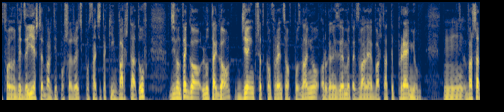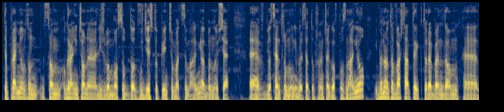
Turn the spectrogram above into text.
swoją wiedzę jeszcze bardziej poszerzyć w postaci takich warsztatów, 9 lutego, dzień przed konferencją w Poznaniu, organizujemy tak zwane warsztaty premium. Mm, Warsztaty premium są, są ograniczone liczbą osób do 25 maksymalnie, odbędą się e, w Biocentrum Uniwersytetu Przyrodniczego w Poznaniu i będą to warsztaty, które będą e,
